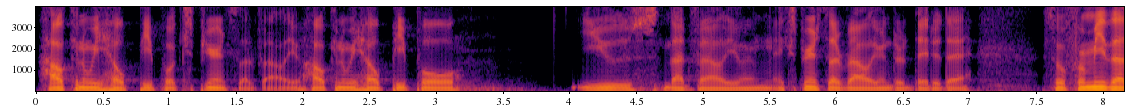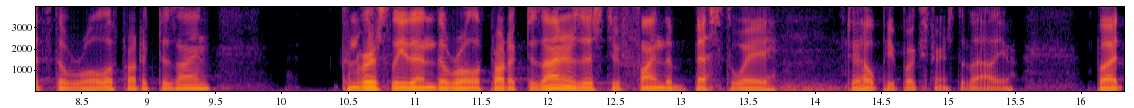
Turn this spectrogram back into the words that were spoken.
how can we help people experience that value? How can we help people use that value and experience that value in their day to day? So for me, that's the role of product design. Conversely, then the role of product designers is to find the best way to help people experience the value. But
